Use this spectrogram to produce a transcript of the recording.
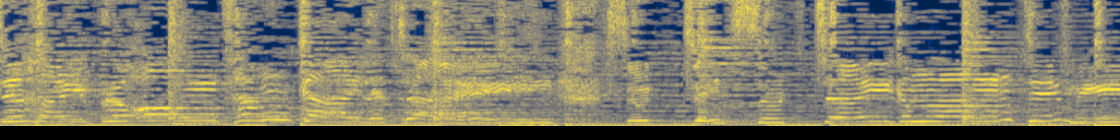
จะให้พระองค์ทั้งกายและใจ สุดจิตสุดใจกำลังที่มี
